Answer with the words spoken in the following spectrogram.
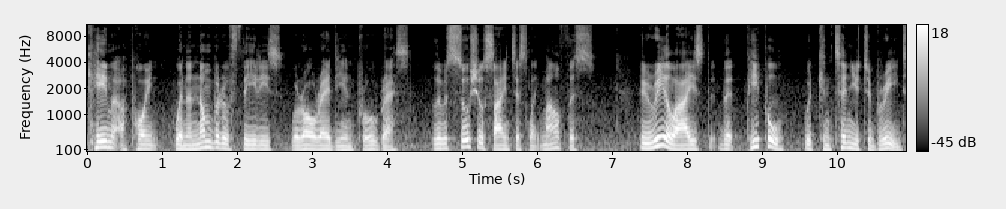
came at a point when a number of theories were already in progress there was social scientists like Malthus who realised that people would continue to breed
